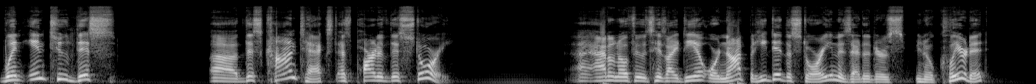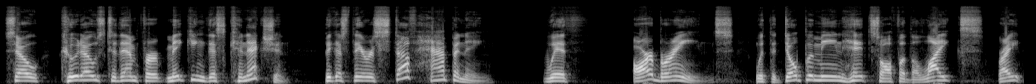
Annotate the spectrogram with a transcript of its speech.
went into this uh, this context as part of this story. I, I don't know if it was his idea or not, but he did the story, and his editors, you know, cleared it. So kudos to them for making this connection because there is stuff happening with our brains with the dopamine hits off of the likes, right?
